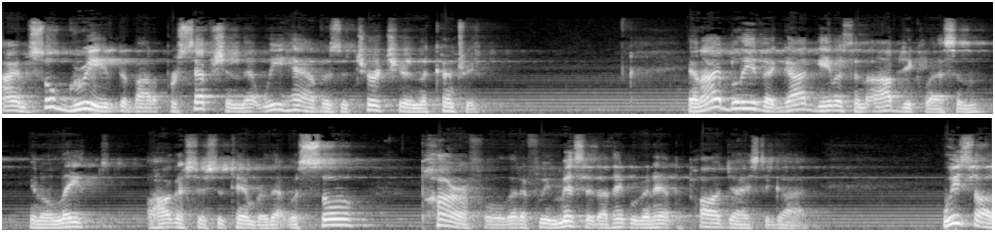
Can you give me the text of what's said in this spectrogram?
I am so grieved about a perception that we have as a church here in the country. And I believe that God gave us an object lesson, you know, late August or September that was so powerful that if we miss it, I think we're going to have to apologize to God. We saw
